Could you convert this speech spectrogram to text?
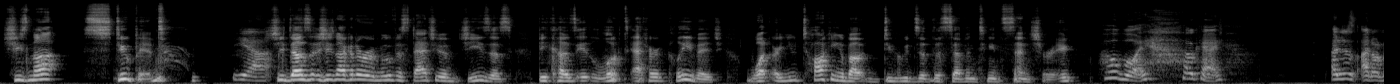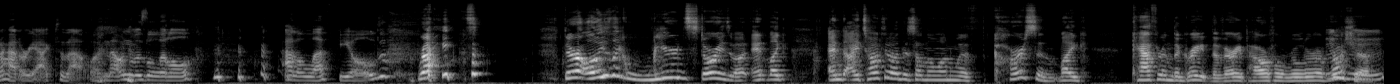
she's not stupid. Yeah. She doesn't. She's not going to remove a statue of Jesus because it looked at her cleavage. What are you talking about, dudes of the 17th century? Oh boy. Okay. I just I don't know how to react to that one. That one was a little out of left field. Right? there are all these like weird stories about and like and I talked about this on the one with Carson. Like Catherine the Great, the very powerful ruler of Russia, mm-hmm.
